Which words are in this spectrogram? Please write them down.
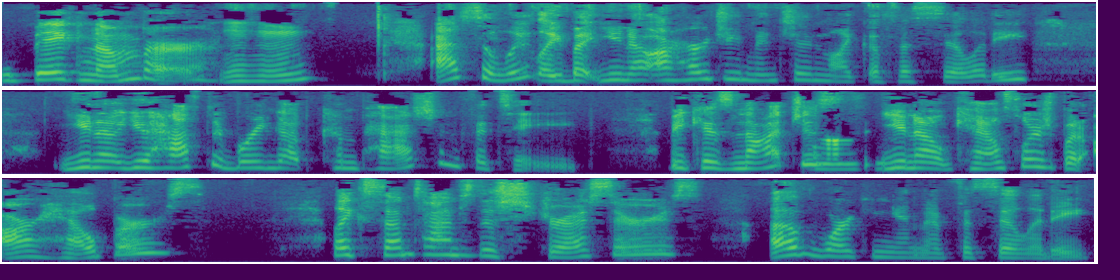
a big number. Mm-hmm. Absolutely. But, you know, I heard you mention like a facility. You know, you have to bring up compassion fatigue because not just, um, you know, counselors, but our helpers, like sometimes the stressors of working in a facility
